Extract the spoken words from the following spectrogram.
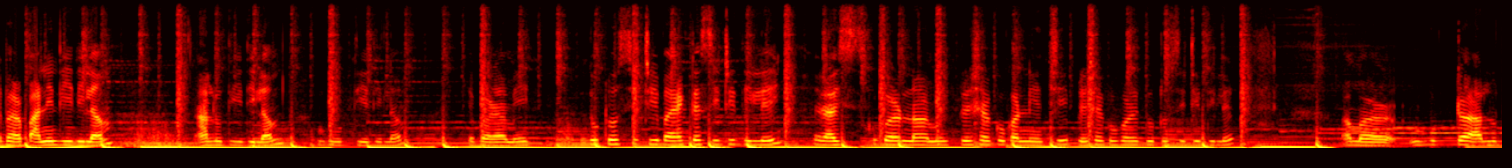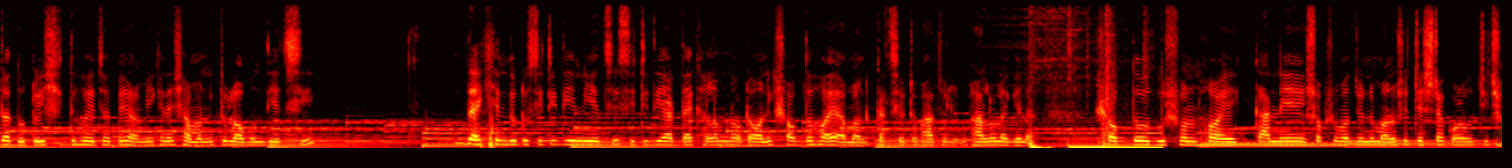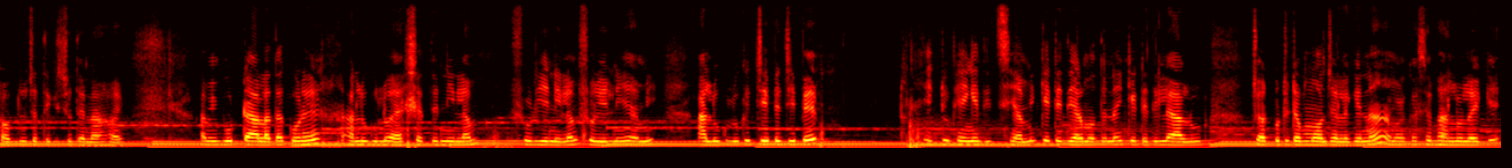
এবার পানি দিয়ে দিলাম, আলু দিয়ে দিলাম বুট দিয়ে দিলাম। এবার আমি দুটো সিটি বা একটা সিটি দিলেই রাইস কুকার, না আমি প্রেশার কুকার নিয়েছি প্রেশার কুকারে দুটো সিটি দিলে আমার বুটটা, আলুটা দুটোই সিদ্ধ হয়ে যাবে। আমি এখানে সামান্য একটু লবণ দিয়েছি। দেখেন দুটো সিটি দিয়ে নিয়েছি, সিটি দিয়ে আর দেখালাম না, ওটা অনেক শব্দ হয়, আমার কাছে ওটা ভালো লাগে না। শব্দ দূষণ হয়, কানে সবসময়ের জন্য মানুষের চেষ্টা করা উচিত শব্দ যাতে কিছুতে না হয়। আমি বুটটা আলাদা করে আলুগুলো একসাথে নিলাম, সরিয়ে নিলাম, সরিয়ে নিয়ে আমি আলুগুলোকে চেপে চেপে একটু ভেঙে দিচ্ছি। আমি কেটে দেওয়ার মতো নাই, কেটে দিলে আলুর চটপটিটা মজা লাগে না, আমার কাছে ভালো লাগে।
